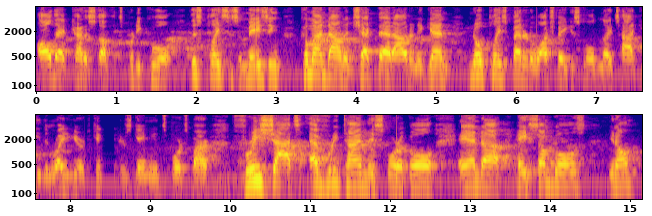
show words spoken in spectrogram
all that kind of stuff. It's pretty cool. This place is amazing. Come on down and check that out. And again, no place better to watch Vegas Golden Knights hockey than right here at Kickers Gaming and Sports Bar. Free shots every time they score a goal. And uh, hey, some goals, you know,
